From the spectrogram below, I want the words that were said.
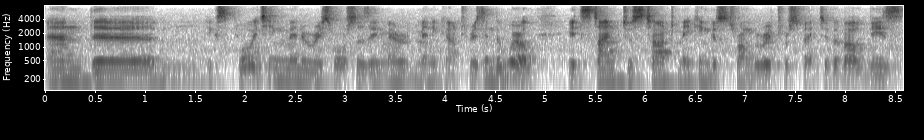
and um, exploiting many resources in many countries in the world. It's time to start making a stronger retrospective about these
